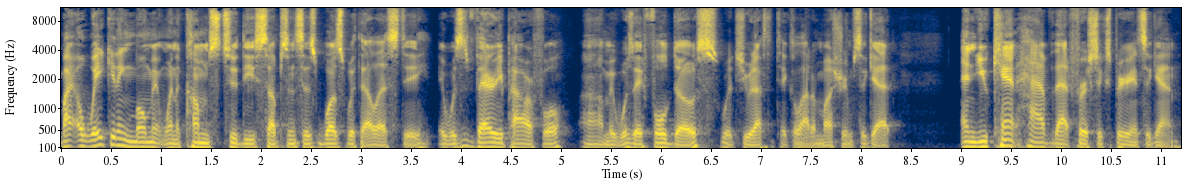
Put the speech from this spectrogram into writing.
my awakening moment when it comes to these substances was with LSD. It was very powerful. Um, it was a full dose, which you would have to take a lot of mushrooms to get. And you can't have that first experience again.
